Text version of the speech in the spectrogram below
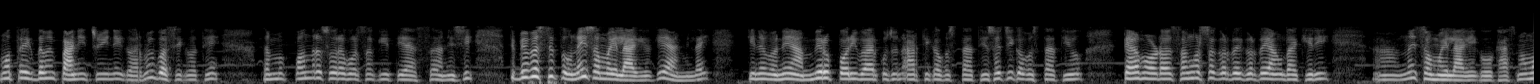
म त एकदमै पानी चुइने घरमै बसेको थिएँ। जम्मा पन्ध्र सोह्र वर्षको इतिहास छ भनेपछि त्यो व्यवस्थित हुनै समय लाग्यो कि हामीलाई। किनभने मेरो परिवारको जुन आर्थिक अवस्था थियो शैक्षिक अवस्था थियो त्यहाँबाट सङ्घर्ष गर्दै गर्दै आउँदाखेरि नै समय लागेको हो खासमा। म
